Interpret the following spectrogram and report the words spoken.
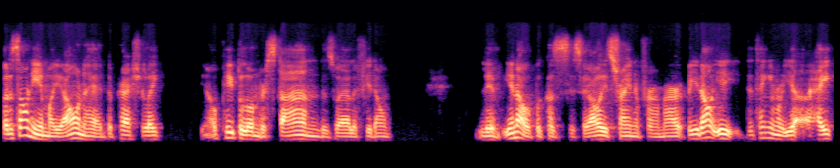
but it's only in my own head, the pressure. Like, you know, people understand as well if you don't live, you know, because they say, oh, he's training for America. But you don't, you, the thing, yeah, I hate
